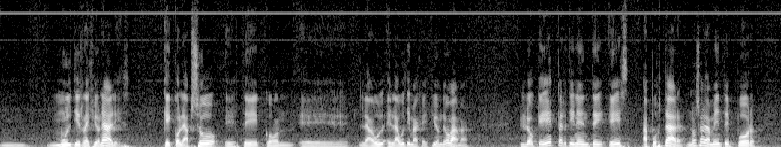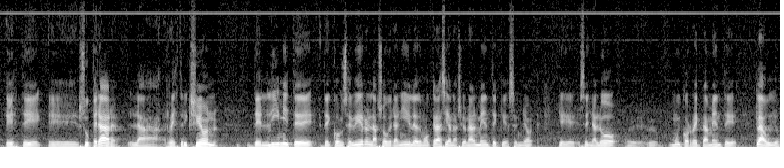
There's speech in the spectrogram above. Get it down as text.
mm, multiregionales que colapsó este, con la, la última gestión de Obama, lo que es pertinente es apostar no solamente por este, eh, superar la restricción del límite de concebir la soberanía y la democracia nacionalmente que, señaló eh, muy correctamente Claudio,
